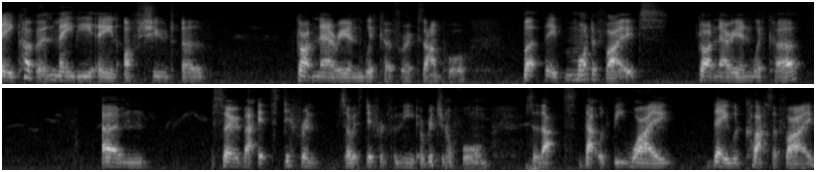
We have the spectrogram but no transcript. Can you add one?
a coven may be an offshoot of Gardnerian Wicca, for example, but they've modified Gardnerian Wicca um, so that it's different, so it's different from the original form. So that's that would be why they would classify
